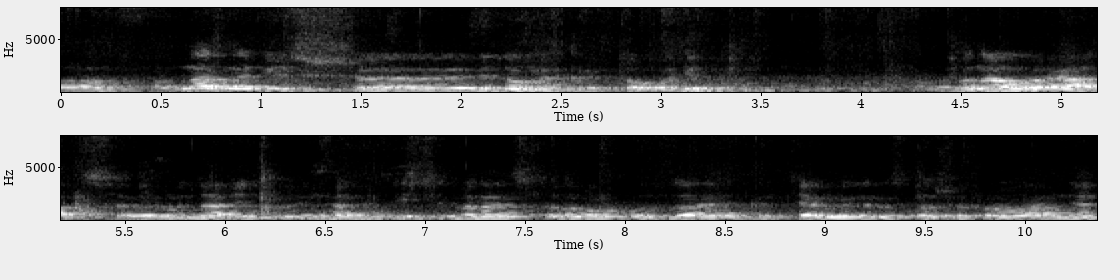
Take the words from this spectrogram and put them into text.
Е, Одна з найбільш відомих криптологів. Вона лауреат е, медалі Тюрінга 2012 року за відкриття мілірусного шифрування.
